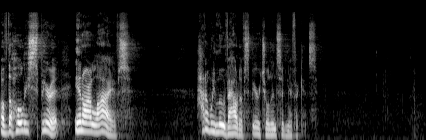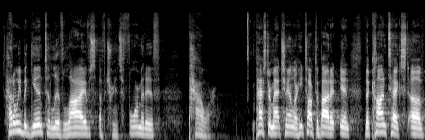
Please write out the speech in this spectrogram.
of the Holy Spirit in our lives? How do we move out of spiritual insignificance? How do we begin to live lives of transformative power? Pastor Matt Chandler, he talked about it in the context of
